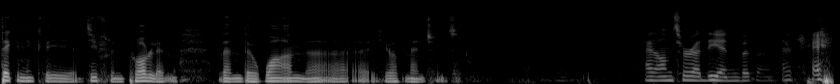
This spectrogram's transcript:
technically a different problem than the one uh, you have mentioned. I'll answer at the end, but uh, okay.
